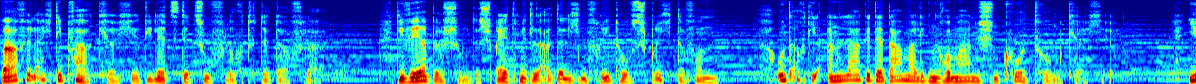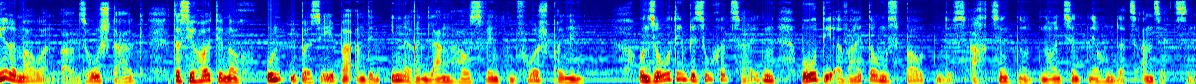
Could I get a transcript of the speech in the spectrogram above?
war vielleicht die Pfarrkirche die letzte Zuflucht der Dörfler. Die Wehrböschung des spätmittelalterlichen Friedhofs spricht davon, und auch die Anlage der damaligen romanischen Chorturmkirche. Ihre Mauern waren so stark, dass sie heute noch unübersehbar an den inneren Langhauswänden vorspringen und so dem Besucher zeigen, wo die Erweiterungsbauten des 18. und 19. Jahrhunderts ansetzen.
